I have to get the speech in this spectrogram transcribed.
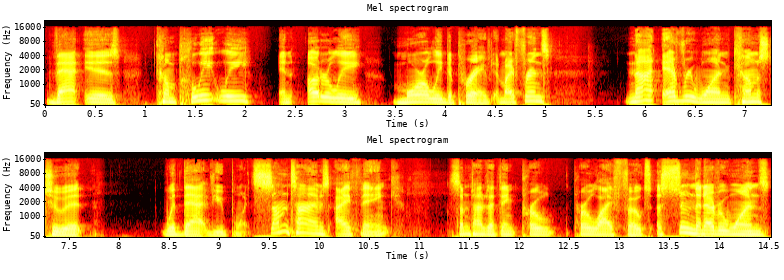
That is completely and utterly morally depraved. And my friends, not everyone comes to it with that viewpoint. Sometimes I think, sometimes I think pro pro life folks assume that everyone's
